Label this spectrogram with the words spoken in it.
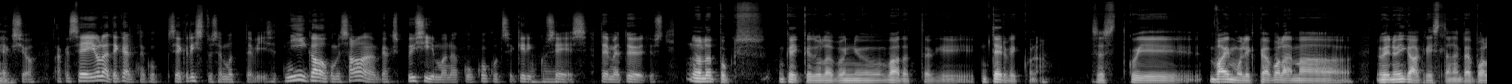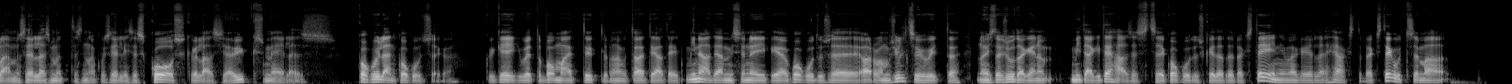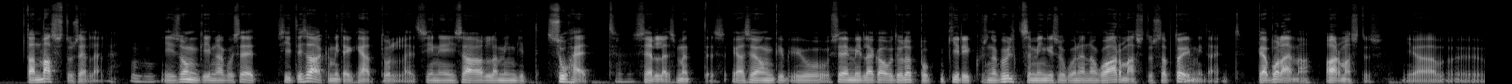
eks ju, aga see ei ole tegelikult nagu see Kristuse mõtteviis, et niikaua, kui me saame, peaks püsima nagu koguduse kiriku sees, teeme tööd just. no lõpuks kõike tuleb, on ju, vaadatagi tervikuna sest kui vaimulik peab olema või no iga kristlane peab olema selles mõttes nagu sellises kooskõlas ja üksmeeles kogu ülejäänud kogudusega. kui keegi võtab omaette, ütleb nagu ta tead, et mina tean, mis on õige ja koguduse arvamus üldse ei huvita, no siis ta ei suudagi enam midagi teha, sest see kogudus, keda ta peaks teenima, kelle heaks ta peaks tegutsema, ta on vastu sellele mm. -hmm. ja siis ongi nagu see, et siit ei saagi midagi head tulla, et siin ei saa olla mingit suhet -hmm. selles mõttes ja see ongi ju see, mille kaudu lõpukirikus nagu üldse mingisugune nagu armastus saab toimida, et peab olema armastus ja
